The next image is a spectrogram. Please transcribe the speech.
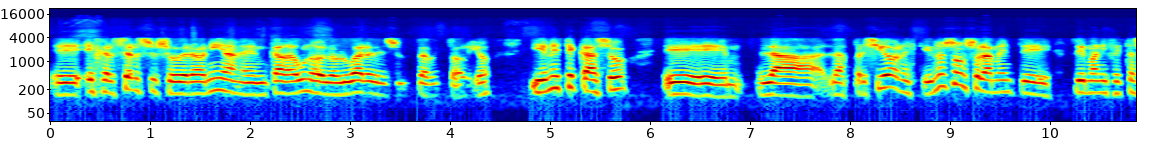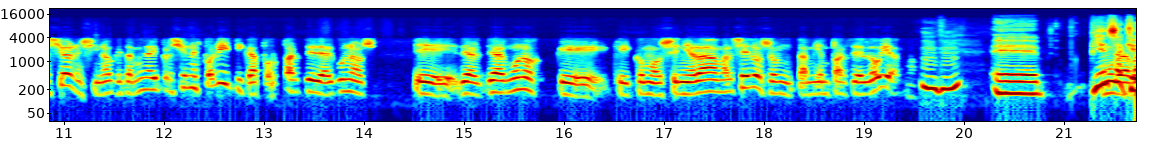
ejercer su soberanía en cada uno de los lugares de su territorio y en este caso eh, las presiones, que no son solamente de manifestaciones, sino que también hay presiones políticas por parte de algunos, eh, de, algunos que, que, como señalaba Marcelo, son también parte del gobierno. Eh, piensa que,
